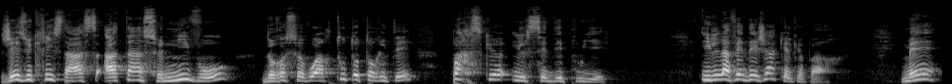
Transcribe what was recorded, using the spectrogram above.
Jésus-Christ a atteint ce niveau de recevoir toute autorité parce qu'il s'est dépouillé. Il l'avait déjà quelque part, mais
